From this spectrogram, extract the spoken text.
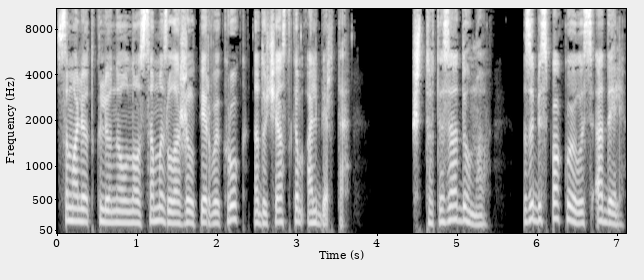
Самолет клюнул носом и заложил первый круг над участком Альберта. «Что ты задумал?» — забеспокоилась Адель.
